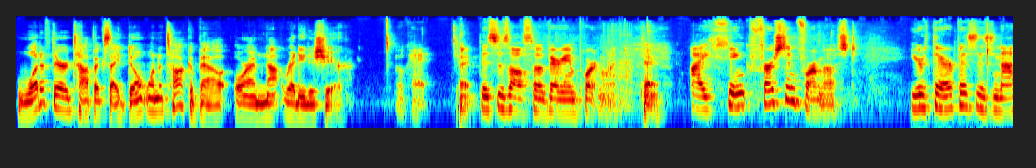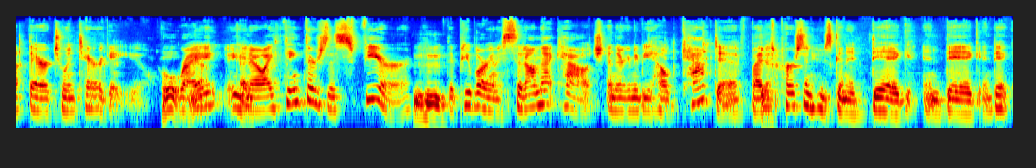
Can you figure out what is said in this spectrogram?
What if there are topics I don't want to talk about or I'm not ready to share? Okay. Okay. This is also a very important one. Okay. I think first and foremost, your therapist is not there to interrogate you, Oh, right? yeah. Okay. You know, I think there's this fear mm-hmm. that people are going to sit on that couch and they're going to be held captive by this person who's going to dig and dig and dig.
